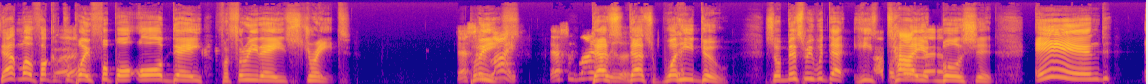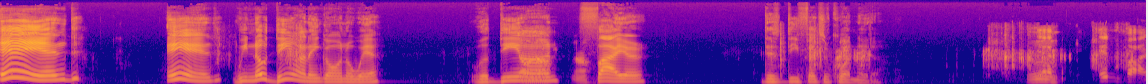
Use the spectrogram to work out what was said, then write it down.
That motherfucker could play football all day for three days straight. That's Please. his life. That's his That's livelihood. that's what he do. So miss me with that. He's tired bullshit. And and and we know Deion ain't going nowhere. Will Deion no. fire this defensive coordinator? Mm. Hidden fire.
